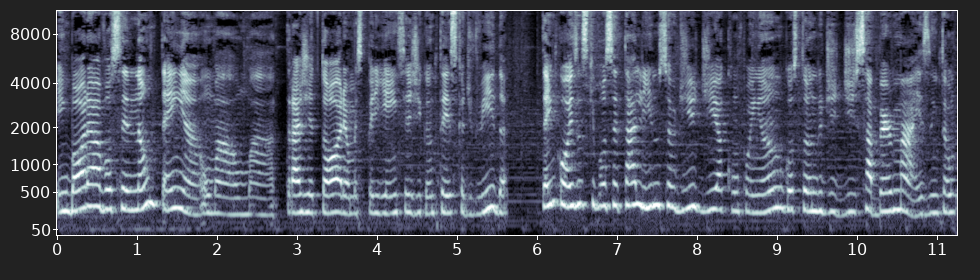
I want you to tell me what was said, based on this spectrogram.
embora você não tenha uma, uma trajetória, uma experiência gigantesca de vida, tem coisas que você tá ali no seu dia a dia acompanhando, gostando de, de saber mais. Então,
